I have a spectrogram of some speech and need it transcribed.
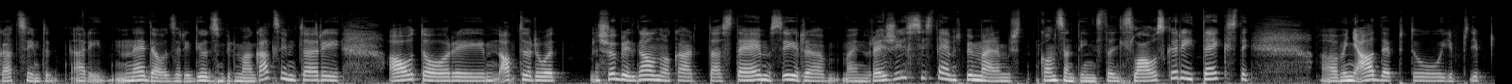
gadsimta, arī nedaudz arī 21. gadsimta arī autori aptverot. Šobrīd galvenokārt tās tēmas ir vai nu režijas sistēmas, piemēram, ir Konstantīna Staļslauska arī teksti, viņa adeptu, jeb, jeb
